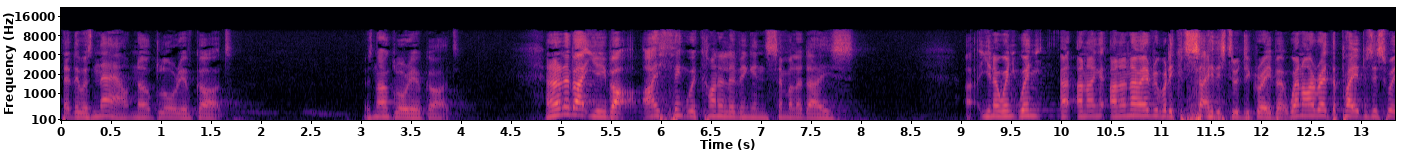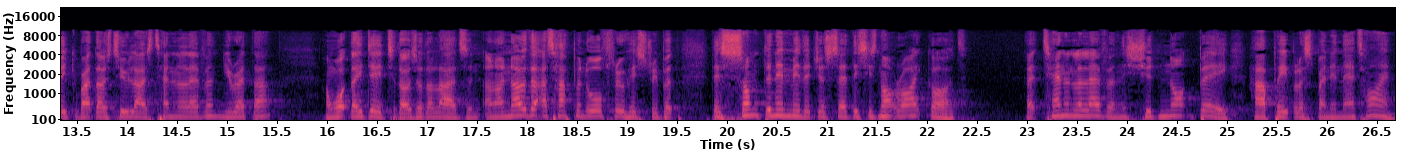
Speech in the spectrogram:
that there was now no glory of God. There's no glory of God. And I don't know about you, but I think we're kind of living in similar days. Uh, you know, when, when uh, and, I, and I know everybody could say this to a degree, but when I read the papers this week about those two lads, 10 and 11, you read that? And what they did to those other lads. And, and I know that has happened all through history, but there's something in me that just said, this is not right, God. At 10 and 11, this should not be how people are spending their time.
